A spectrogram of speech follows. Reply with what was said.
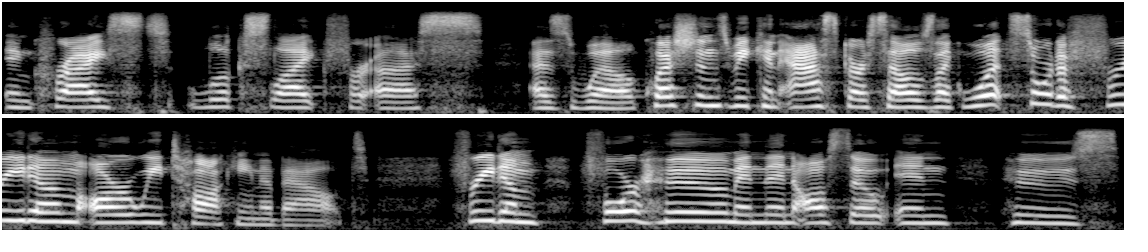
in Christ looks like for us as well. Questions we can ask ourselves like, what sort of freedom are we talking about? Freedom for whom, and then also in whose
